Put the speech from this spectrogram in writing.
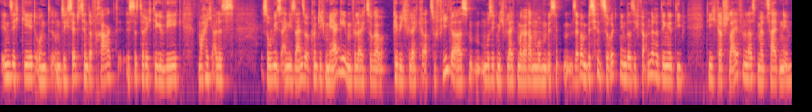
in sich geht und, und sich selbst hinterfragt, ist das der richtige Weg? Mache ich alles so, wie es eigentlich sein soll? Könnte ich mehr geben? Vielleicht sogar, gebe ich vielleicht gerade zu viel Gas? Muss ich mich vielleicht mal gerade ein bisschen, selber ein bisschen zurücknehmen, dass ich für andere Dinge, die, die ich gerade schleifen lasse, mehr Zeit nehme?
